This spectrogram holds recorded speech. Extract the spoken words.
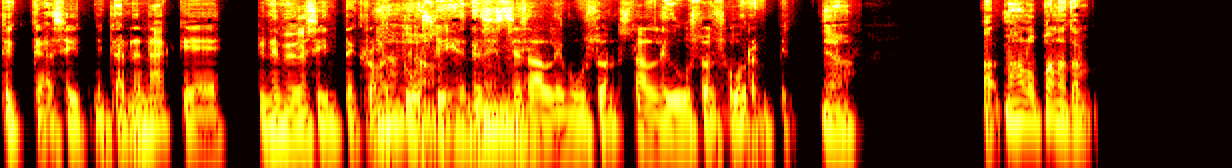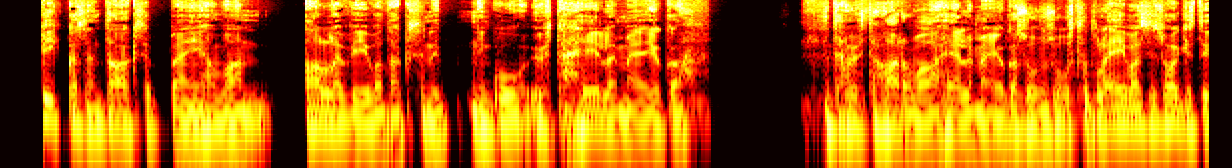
tykkää siitä, mitä ne näkee, niin ne myös integroituu Joo, joo. siihen. Ja Niin, niin, se sallivuus on, sallivuus on suurempi. Mä haluan palata pikkasen taaksepäin ihan vaan alleviivatakseni niin kuin yhtä helmeä, joka, tai yhtä harvaa helmeä, joka sun suusta tulee. Ei vaan siis oikeasti,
